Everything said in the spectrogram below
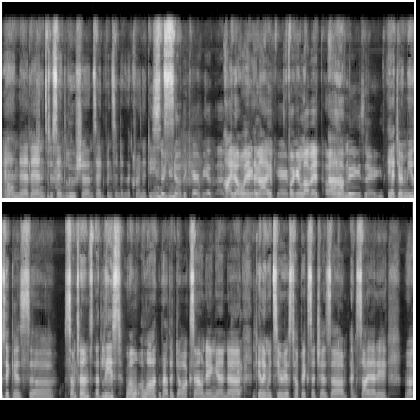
and oh uh, gosh, then to St. Lucia and St. Vincent and the Grenadines. So you know the Caribbean then. I know you it, and I fucking love it. Oh, um, amazing. Yet your music is uh, sometimes, at least, well, a lot, rather dark sounding and uh, Yeah. dealing with serious topics such as um, anxiety, uh,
